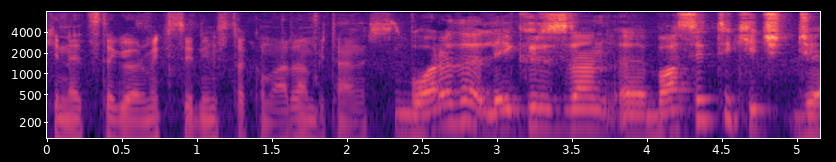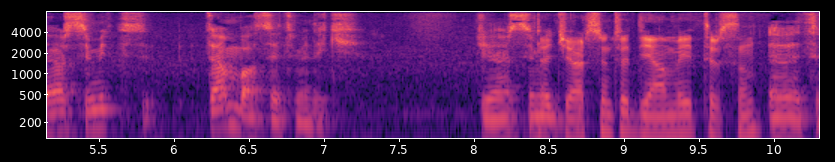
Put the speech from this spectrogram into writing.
Ki Nets de görmek istediğimiz takımlardan bir tanesi. Bu arada Lakers'dan e, bahsettik hiç J.R. Smith'ten bahsetmedik. Smith J.R. Smith ve Dion Waiters'ın evet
